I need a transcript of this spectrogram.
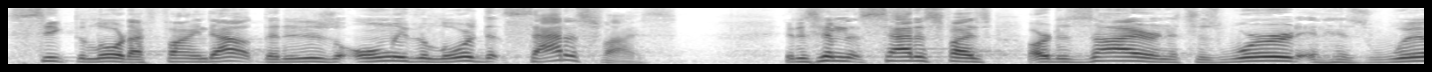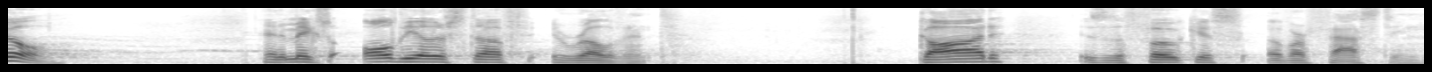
seek the Lord, I find out that it is only the Lord that satisfies. It is Him that satisfies our desire, and it's His word and His will. And it makes all the other stuff irrelevant. God is the focus of our fasting.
